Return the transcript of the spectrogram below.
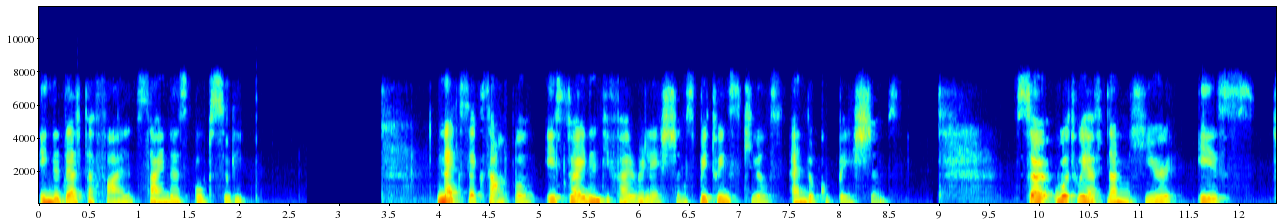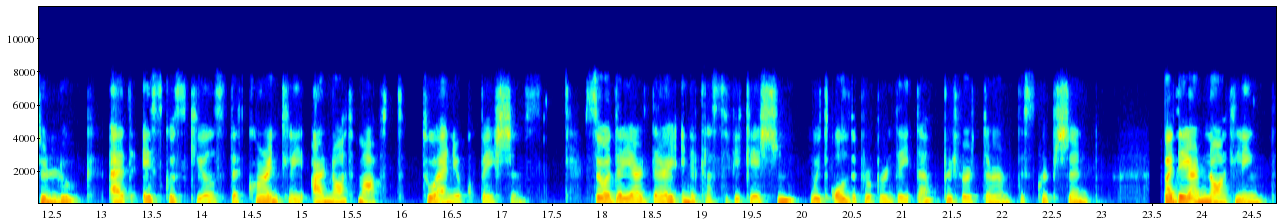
in the Delta file signed as obsolete. Next example is to identify relations between skills and occupations. So what we have done here is to look at ESCO skills that currently are not mapped to any occupations. So they are there in the classification with all the proper data, preferred term, description, but they are not linked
